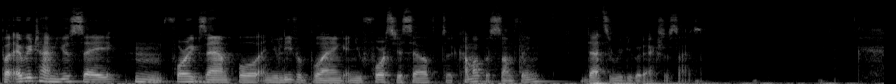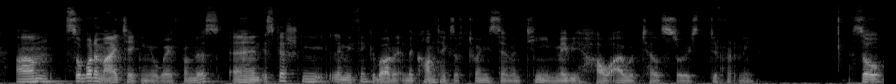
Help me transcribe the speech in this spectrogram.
But every time you say, hmm, for example, and you leave a blank and you force yourself to come up with something, that's a really good exercise. Um, so what am I taking away from this? And especially, let me think about it in the context of 2017. Maybe how I would tell stories differently. So,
